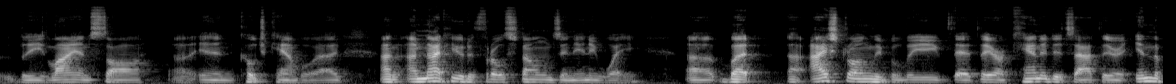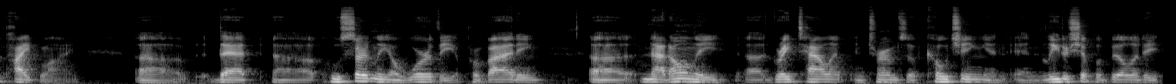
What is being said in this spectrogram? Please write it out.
the Lions saw uh, in Coach Campbell, I, I'm, I'm, not here to throw stones in any way. Uh, but uh, I strongly believe that there are candidates out there in the pipeline that uh, who certainly are worthy of providing uh, not only uh, great talent in terms of coaching and, and leadership ability,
